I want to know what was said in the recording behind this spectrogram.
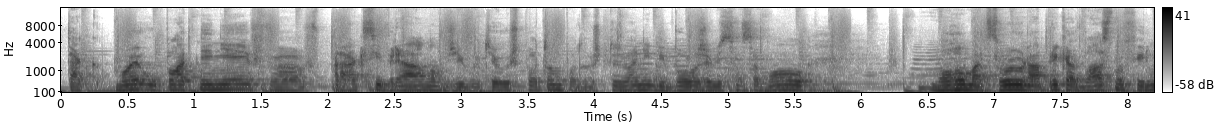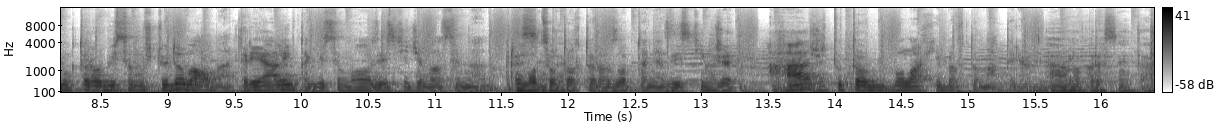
tak moje uplatnenie v, v praxi, v reálnom živote už potom po doštudovaní by bolo, že by som sa mohol mohol mať svoju napríklad vlastnú firmu, ktorou by som študoval materiály, tak by som mohol zistiť, že vlastne na pomocou tak. tohto rozleptania zistím, že aha, že tuto bola chyba v tom materiáli. Áno, presne tak.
